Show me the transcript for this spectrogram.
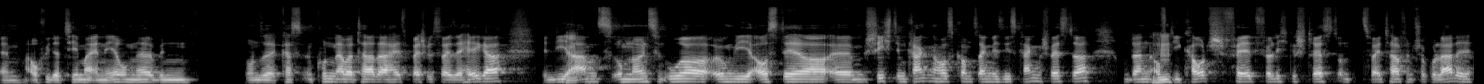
ähm, auch wieder Thema Ernährung, ne, bin unser Kundenavatar da heißt beispielsweise Helga. Wenn die ja. abends um 19 Uhr irgendwie aus der ähm, Schicht im Krankenhaus kommt, sagen wir, sie ist Krankenschwester und dann mhm. auf die Couch fällt, völlig gestresst und zwei Tafeln Schokolade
